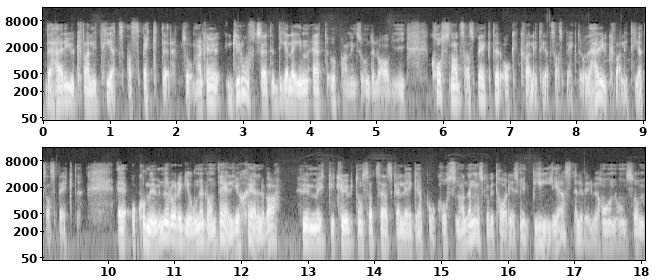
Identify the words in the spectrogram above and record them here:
Det här är ju kvalitetsaspekter. Så man kan ju grovt sett dela in ett upphandlingsunderlag i kostnadsaspekter och kvalitetsaspekter. Och det här är ju kvalitetsaspekter. Eh, och kommuner och regioner de väljer själva hur mycket krut de så att säga ska lägga på kostnaderna. Ska vi ta det som är billigast eller vill vi ha någon som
